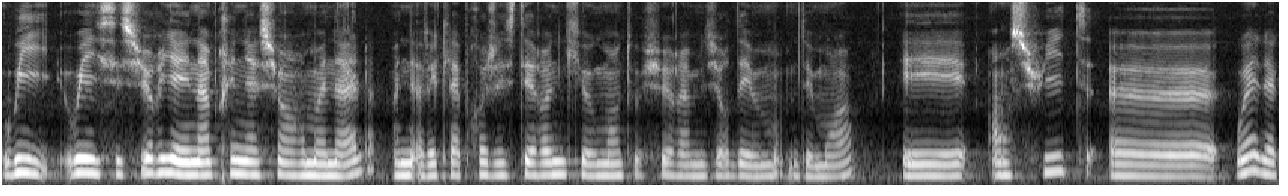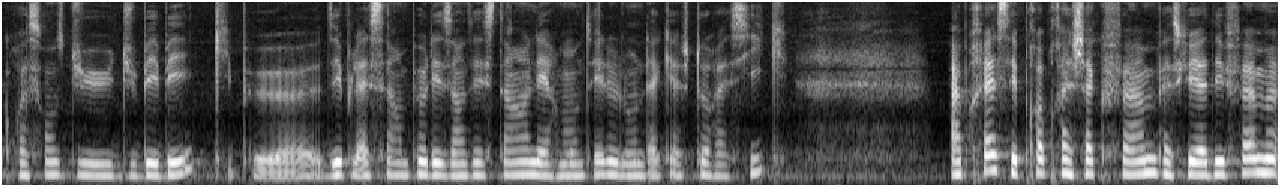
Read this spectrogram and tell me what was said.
Oui, oui c'est sûr, il y a une imprégnation hormonale avec la progestérone qui augmente au fur et à mesure des, des mois. Et ensuite, euh, ouais, la croissance du, bébé qui peut euh, déplacer un peu les intestins, les remonter le long de la cage thoracique. Après, c'est propre à chaque femme parce qu'il y a des femmes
